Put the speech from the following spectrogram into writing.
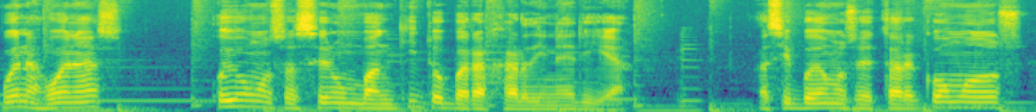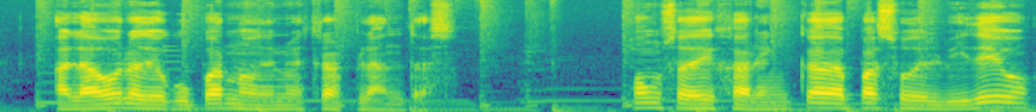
Buenas, buenas. Hoy vamos a hacer un banquito para jardinería. Así podemos estar cómodos a la hora de ocuparnos de nuestras plantas. Vamos a dejar en cada paso del video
